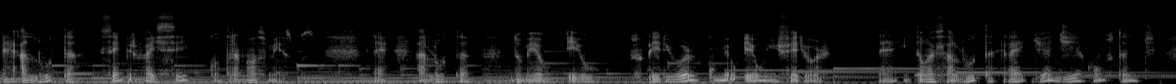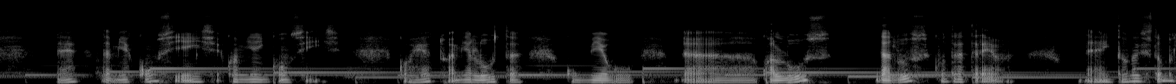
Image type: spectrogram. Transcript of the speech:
né? A luta sempre vai ser contra nós mesmos, né? A luta do meu eu superior com o meu eu inferior. Né? Então essa luta ela é dia a dia constante, né? Da minha consciência com a minha inconsciência, correto? A minha luta com meu, uh, com a luz, da luz contra a treva, né? Então nós estamos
